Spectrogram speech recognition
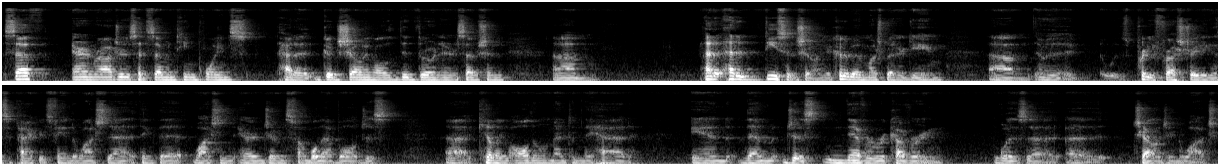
Seth Aaron Rodgers had seventeen points, had a good showing, although did throw an interception. Um, had a, had a decent showing. It could have been a much better game. Um, it was it was pretty frustrating as a Packers fan to watch that. I think that watching Aaron Jones fumble that ball just uh, killing all the momentum they had, and them just never recovering was uh, uh, challenging to watch.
